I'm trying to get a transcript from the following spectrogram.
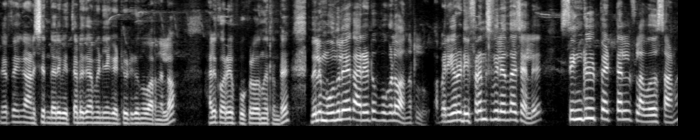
നേരത്തെ ഞാൻ കാണിച്ചിട്ടുണ്ട് വിത്തെടുക്കാൻ വേണ്ടി ഞാൻ കെട്ടിപിടിക്കുമെന്ന് പറഞ്ഞല്ലോ. അതിൽ കുറേ പൂക്കൾ വന്നിട്ടുണ്ട്. ഇതിൽ മൂന്നിലേ കാര്യമായിട്ട് പൂക്കൾ വന്നിട്ടുള്ളൂ. അപ്പോൾ എനിക്കൊരു ഡിഫറൻസ് ഫീൽ എന്താ വെച്ചാൽ സിംഗിൾ പെറ്റൽ ഫ്ലവേഴ്സാണ്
